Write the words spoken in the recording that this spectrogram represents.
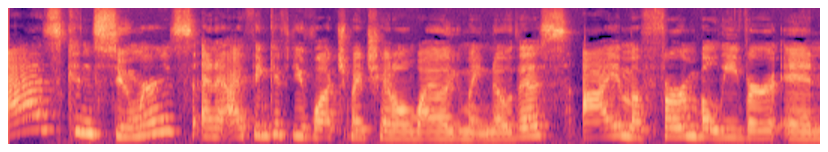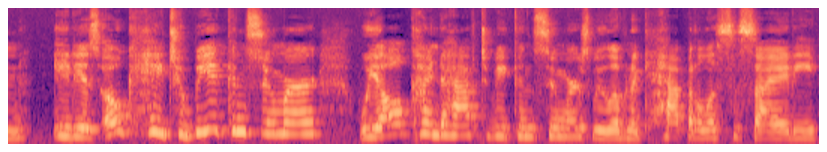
as consumers, and I think if you've watched my channel a while, you might know this, I am a firm believer in it is okay to be a consumer. We all kind of have to be consumers. We live in a capitalist society,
